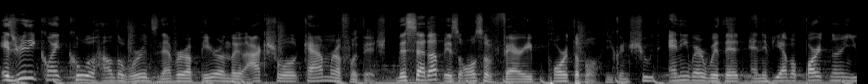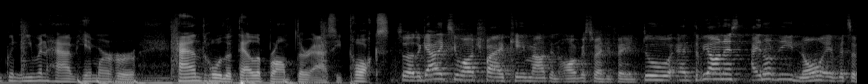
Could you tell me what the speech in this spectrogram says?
It's really quite cool how the words never appear on the actual camera footage. This setup is also very portable. You can shoot anywhere with it, and if you have a partner, you can even have him or her hand hold the teleprompter as he talks. So the Galaxy Watch 5 came out in August 2022, and to be honest, I don't really know if it's a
